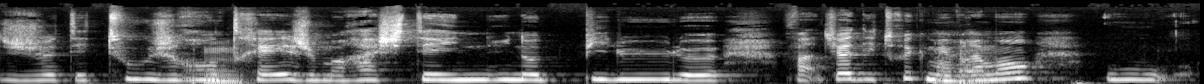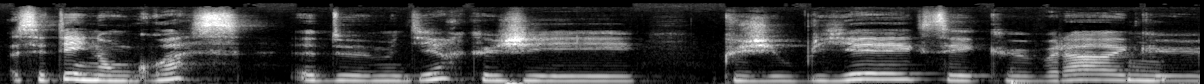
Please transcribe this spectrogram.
jetais tout, je rentrais, je me rachetais une, une autre pilule, enfin tu vois des trucs, mais Ouais. vraiment où c'était une angoisse de me dire que j'ai que j'ai oublié, que c'est que voilà, Mm. que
